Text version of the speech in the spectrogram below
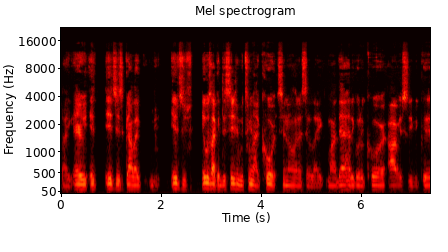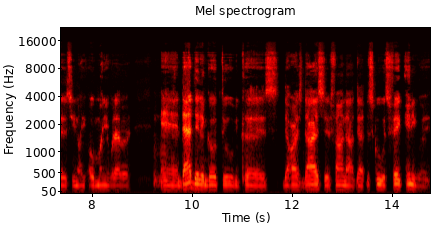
like every it it just got like it was just it was like a decision between like courts and all that. So like my dad had to go to court, obviously because you know he owed money or whatever. Mm-hmm. And that didn't go through because the archdiocese found out that the school was fake anyway.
